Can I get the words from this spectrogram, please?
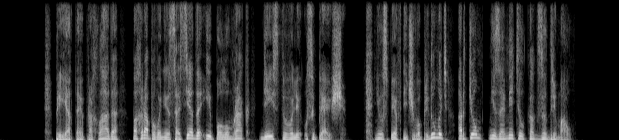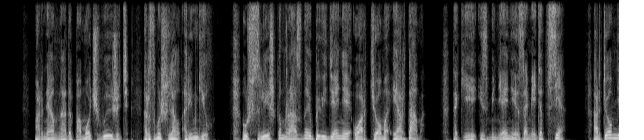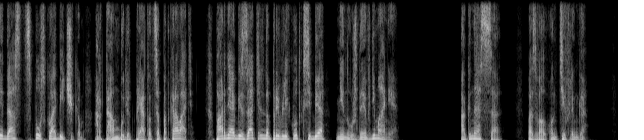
Приятная прохлада Похрапывание соседа и полумрак действовали усыпляюще. Не успев ничего придумать, Артем не заметил, как задремал. «Парням надо помочь выжить», — размышлял Оренгил. «Уж слишком разное поведение у Артема и Артама. Такие изменения заметят все. Артем не даст спуску обидчикам, Артам будет прятаться под кровать. Парни обязательно привлекут к себе ненужное внимание. «Агнесса», — позвал он Тифлинга.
